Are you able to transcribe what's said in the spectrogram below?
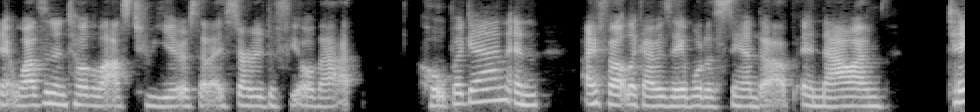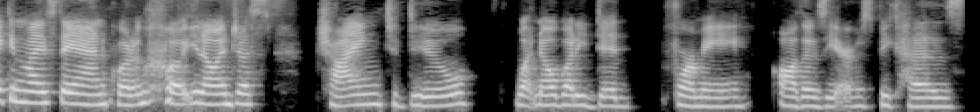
And it wasn't until the last two years that I started to feel that hope again. And I felt like I was able to stand up. And now I'm taking my stand, quote unquote, you know, and just trying to do what nobody did for me all those years because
